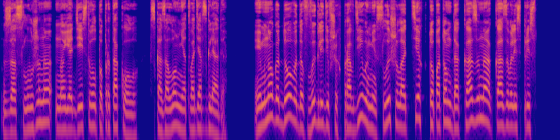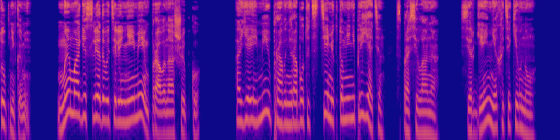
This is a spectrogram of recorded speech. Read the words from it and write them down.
«Заслуженно, но я действовал по протоколу», — сказал он, не отводя взгляда. «И много доводов, выглядевших правдивыми, слышал от тех, кто потом доказанно оказывались преступниками. Мы, маги-следователи, не имеем права на ошибку». «А я имею право не работать с теми, кто мне неприятен?» — спросила она. Сергей нехотя кивнул.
